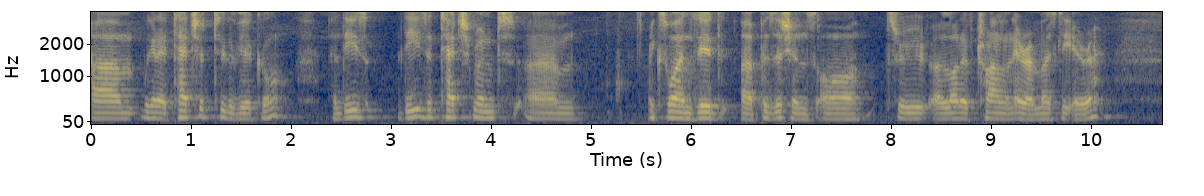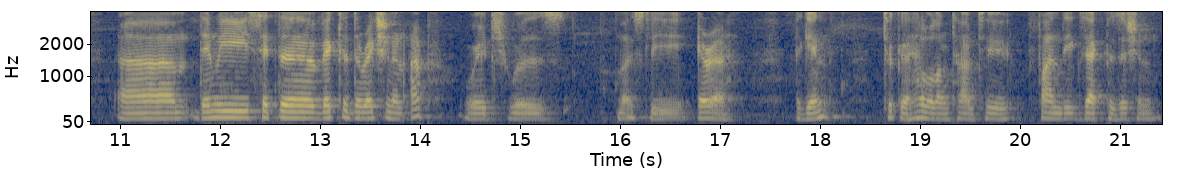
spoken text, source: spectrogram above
um, we're going to attach it to the vehicle. And these, these attachment um, X, Y, and Z uh, positions are through a lot of trial and error, mostly error. Um, then we set the vector direction and up which was mostly error again. Took a hell of a long time to find the exact position.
